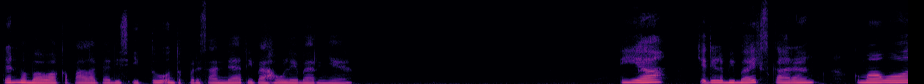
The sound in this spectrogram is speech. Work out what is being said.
dan membawa kepala gadis itu untuk bersandar di bahu lebarnya. Iya, jadi lebih baik sekarang. Aku mau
